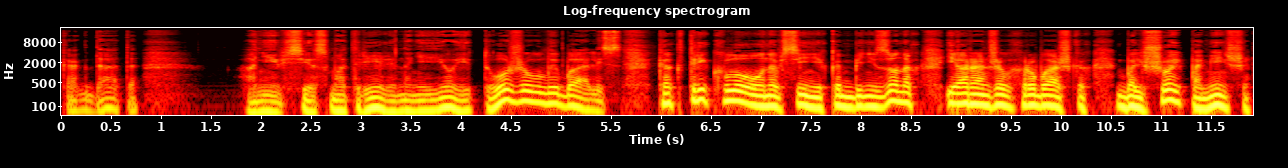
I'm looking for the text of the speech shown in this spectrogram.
когда-то. Они все смотрели на нее и тоже улыбались, как три клоуна в синих комбинезонах и оранжевых рубашках, большой, поменьше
